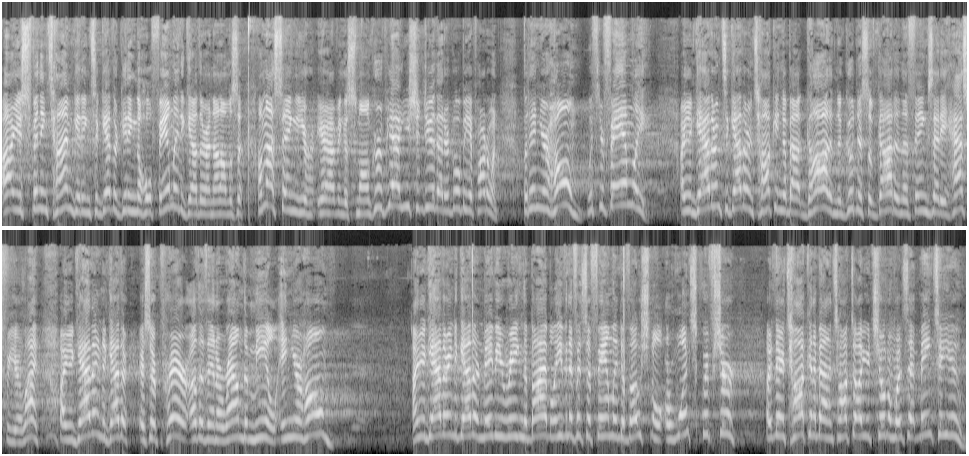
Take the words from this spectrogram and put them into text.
Are you spending time getting together, getting the whole family together, and then all of a sudden, I'm not saying you're, you're having a small group. Yeah, you should do that or go be a part of one. But in your home, with your family, are you gathering together and talking about God and the goodness of God and the things that He has for your life? Are you gathering together? Is there prayer other than around the meal in your home? Are you gathering together and maybe reading the Bible, even if it's a family devotional or one scripture? Are there talking about and talk to all your children? What does that mean to you?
